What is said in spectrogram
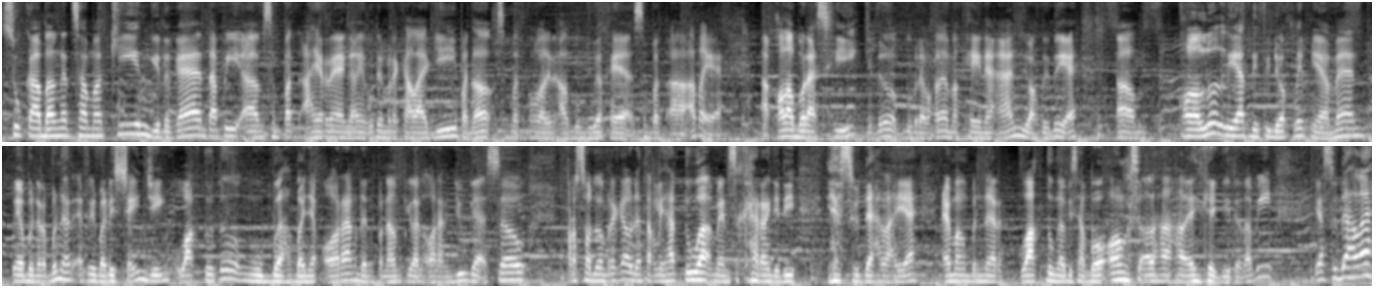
suka banget sama Kin gitu kan tapi em, sempat akhirnya nggak ngikutin mereka lagi padahal sempat ngeluarin album juga kayak sempat eh, apa ya eh, kolaborasi gitu beberapa kali sama Kainaan di waktu itu ya. Em, kalau lo lihat di video klipnya man ya bener-bener everybody's changing. Waktu tuh ngubah banyak orang dan penampilan orang juga. So personal mereka udah terlihat tua men sekarang. Jadi ya sudah lah ya. Emang bener waktu nggak bisa bohong soal hal-hal yang kayak gitu. Tapi ya sudahlah.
